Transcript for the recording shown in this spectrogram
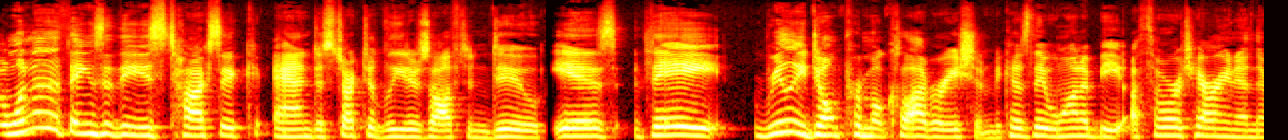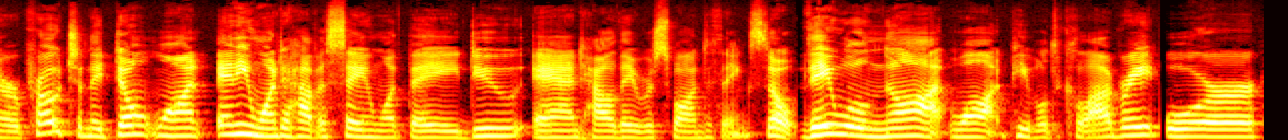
one of the things that these toxic and destructive leaders often do is they really don't promote collaboration because they want to be authoritarian in their approach and they don't want anyone to have a say in what they do and how they respond to things. So they will not want people to collaborate or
